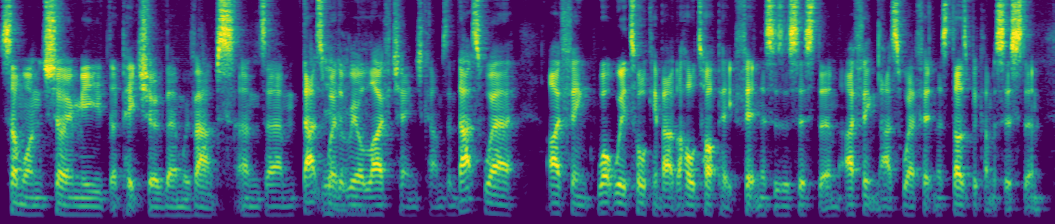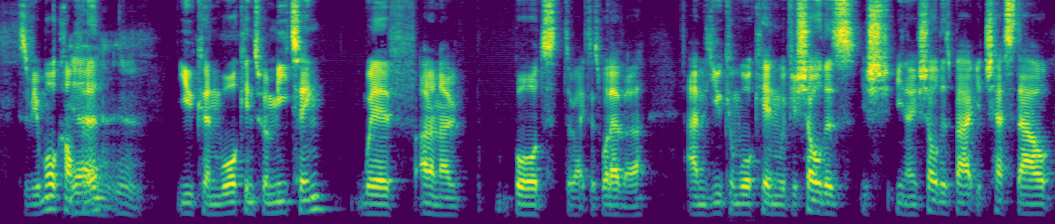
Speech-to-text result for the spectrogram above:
someone showing me a picture of them with abs. And um, that's where the real life change comes. And that's where I think what we're talking about, the whole topic, fitness as a system, I think that's where fitness does become a system. Because if you're more confident, yeah. you can walk into a meeting with, I don't know, boards, directors, whatever, and you can walk in with your shoulders, your sh- you know, your shoulders back, your chest out,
